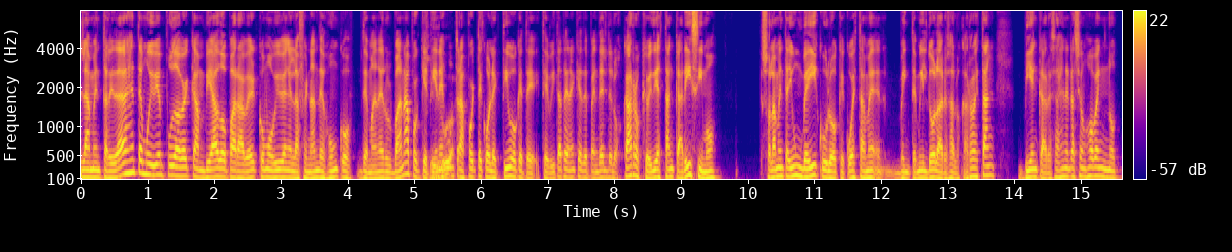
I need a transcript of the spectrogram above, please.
la mentalidad de la gente muy bien pudo haber cambiado para ver cómo viven en la Fernández Junco de manera urbana, porque tienes un transporte colectivo que te, evita tener que depender de los carros, que hoy día están carísimos. Solamente hay un vehículo que cuesta 20 mil dólares. O sea, los carros están bien caros. Esa generación joven no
